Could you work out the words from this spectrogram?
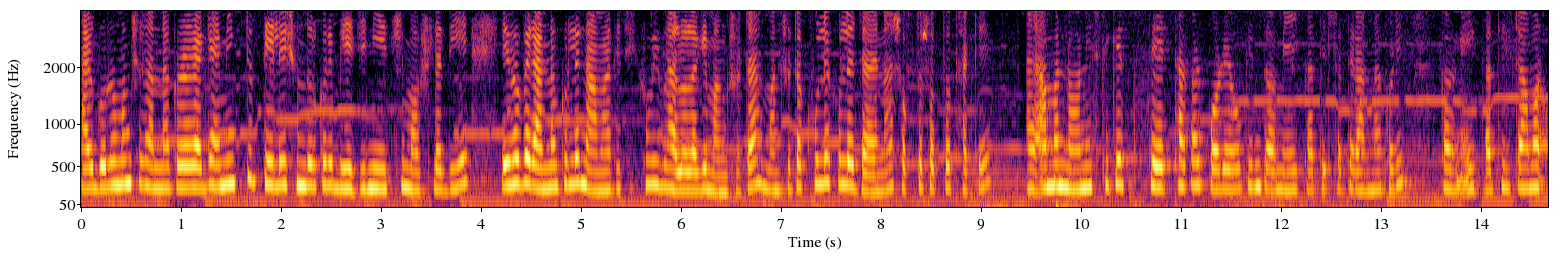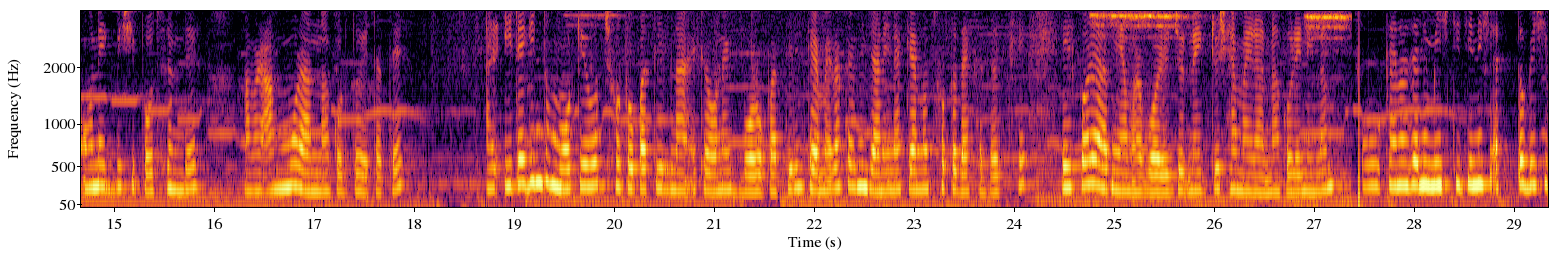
আর গরুর মাংস রান্না করার আগে আমি একটু তেলে সুন্দর করে ভেজে নিয়েছি মশলা দিয়ে। এভাবে রান্না করলে না আমার কাছে খুবই ভালো লাগে মাংসটা। মাংসটা খুলে খুলে যায় না, শক্ত শক্ত থাকে। আর আমার নন স্টিকের সেট থাকার পরেও কিন্তু আমি এই পাতিলটাতে রান্না করি। কারণ এই পাতিলটা আমার অনেক বেশি পছন্দের। আমার আম্মু রান্না করতো এটাতে। আর এটা কিন্তু মোটেও ছোট পাতিল না, এটা অনেক বড় পাতিল। ক্যামেরাতে আমি জানি না কেন ছোট দেখা যাচ্ছে। এরপরে আমি আমার বরের জন্য একটু শ্যামাই রান্না করে নিলাম। ও কেন জানি মিষ্টি জিনিস এত বেশি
